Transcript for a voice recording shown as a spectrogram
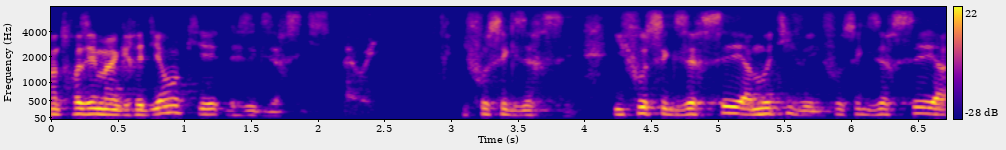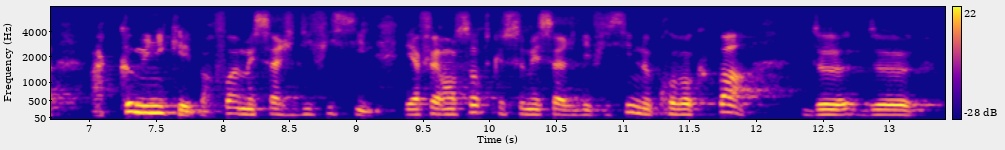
un troisième ingrédient qui est les exercices. Ben oui. Il faut s'exercer. Il faut s'exercer à motiver. Il faut s'exercer à, communiquer parfois un message difficile et à faire en sorte que ce message difficile ne provoque pas de,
